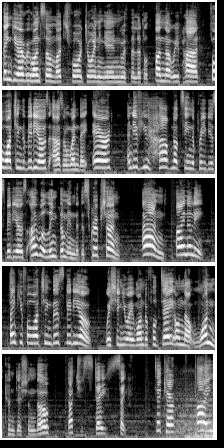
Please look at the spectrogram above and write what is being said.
Thank you everyone so much for joining in with the little fun that we've had, for watching the videos as and when they aired, and if you have not seen the previous videos, I will link them in the description. And finally, thank you for watching this video. Wishing you a wonderful day on that one condition though, that you stay safe. Take care. Bye.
